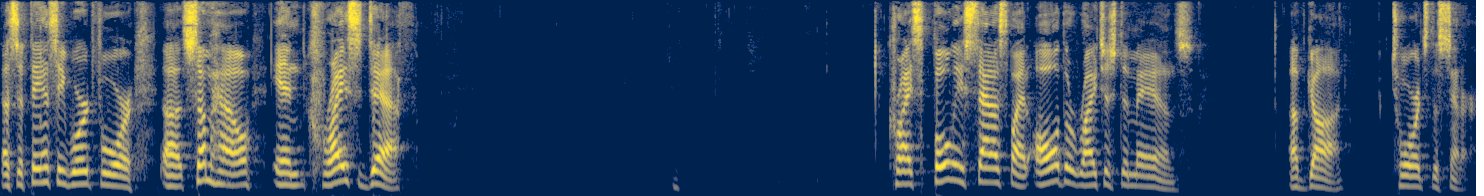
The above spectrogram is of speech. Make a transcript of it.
That's a fancy word for uh, somehow in Christ's death, Christ fully satisfied all the righteous demands of God towards the sinner.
